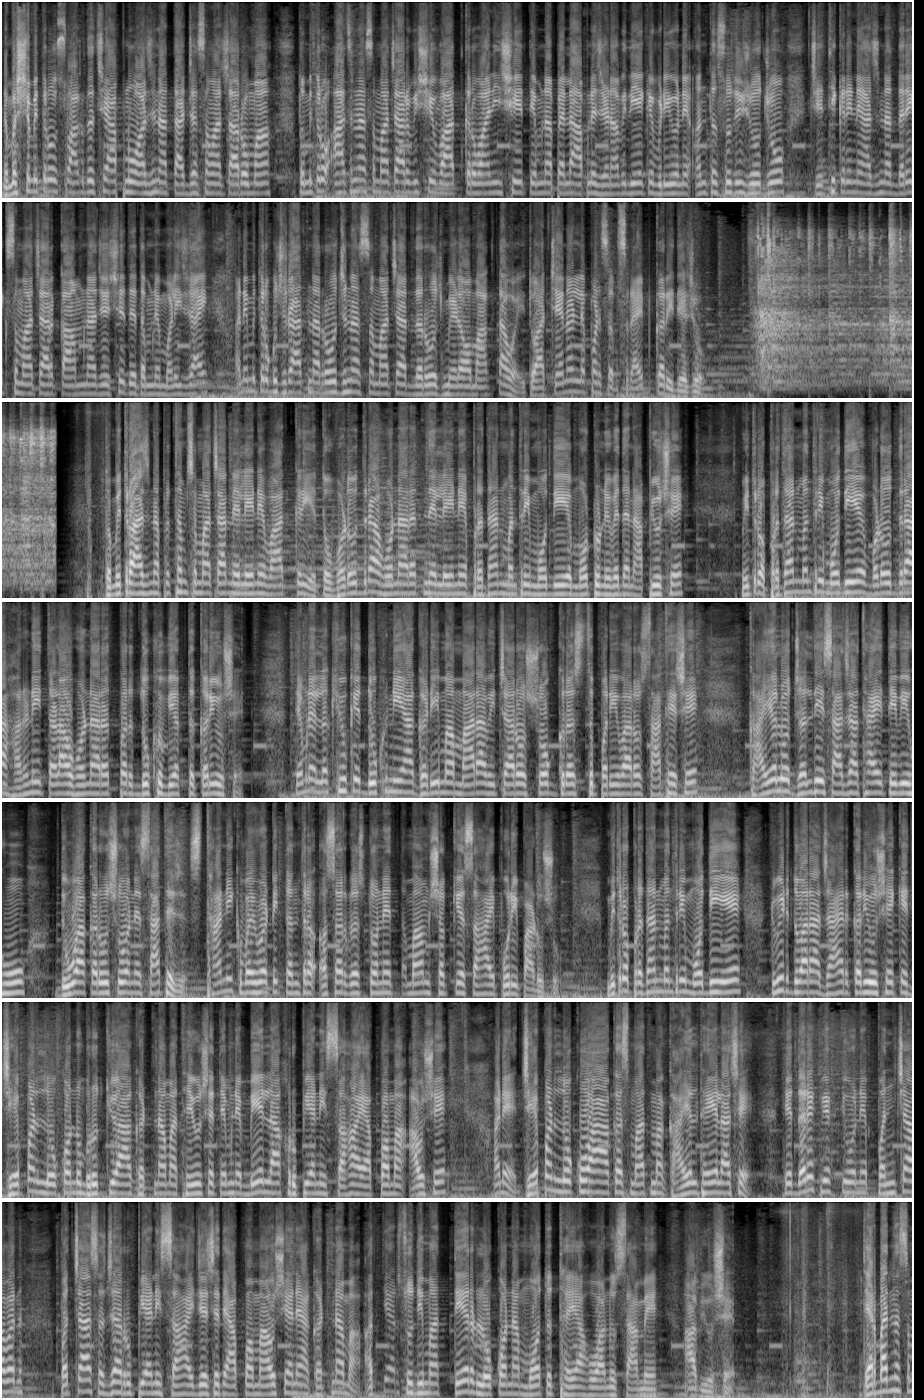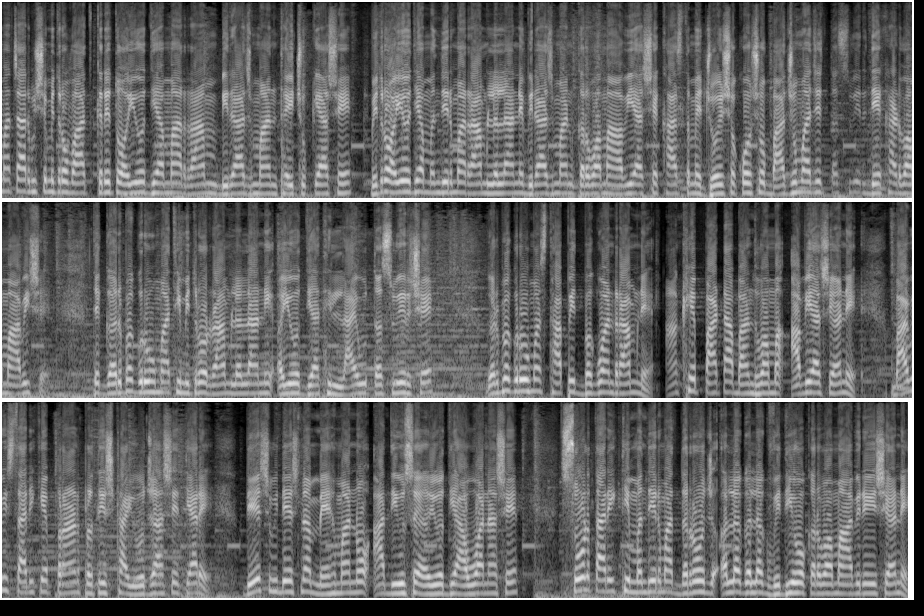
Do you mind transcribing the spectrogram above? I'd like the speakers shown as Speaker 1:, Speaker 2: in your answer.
Speaker 1: નમસ્તે મિત્રો, સ્વાગત છે આપનું આજના તાજા સમાચારોમાં. તો મિત્રો, આજના સમાચાર વિશે વાત કરવાની છે. તેમના પહેલા આપણે જણાવી દઈએ કે વિડીયોને અંત સુધી જોજો, જેથી કરીને આજના દરેક સમાચાર કામના જે છે તે તમને મળી જાય. અને મિત્રો, ગુજરાતના રોજના સમાચાર દરરોજ મેળવવા માંગતા હોય તો આ ચેનલને પણ સબસ્ક્રાઇબ કરી દેજો. તો મિત્રો, આજના પ્રથમ સમાચારને લઈને વાત કરીએ તો વડોદરા હોનારતને લઈને પ્રધાનમંત્રી મોદીએ મોટું નિવેદન આપ્યું છે. મિત્રો, પ્રધાનમંત્રી મોદીએ વડોદરા હરણી તળાવ હોનારત પર દુઃખ વ્યક્ત કર્યું છે. તેમણે લખ્યું કે દુઃખની આ ઘડીમાં મારા વિચારો શોકગ્રસ્ત પરિવારો સાથે છે. ઘાયલો જલ્દી સાજા થાય તેવી હું દુઆ કરું છું અને સાથે જ સ્થાનિક વહીવટી તંત્ર અસરગ્રસ્તોને તમામ શક્ય સહાય પૂરી પાડું છું. મિત્રો, પ્રધાનમંત્રી મોદીએ ટ્વીટ દ્વારા જાહેર કર્યું છે કે જે પણ લોકોનું મૃત્યુ આ ઘટનામાં થયું છે, તેમને બે લાખ રૂપિયાની સહાય આપવામાં આવશે અને જે પણ લોકો આ અકસ્માતમાં ઘાયલ થયેલા છે, તે દરેક વ્યક્તિઓને પંચાવન પચાસ હજાર રૂપિયાની સહાય જે છે તે આપવામાં આવશે અને આ ઘટનામાં અત્યાર સુધીમાં તેર લોકોના મોત થયા હોવાનું સામે આવ્યું છે. ત્યારબાદના સમાચાર વિશે મિત્રો વાત કરીએ તો અયોધ્યામાં રામ બિરાજમાન થઈ ચૂક્યા છે. મિત્રો અયોધ્યા મંદિરમાં રામલલાને બિરાજમાન કરવામાં આવ્યા છે. ખાસ તમે જોઈ શકો છો, બાજુમાં જે તસવીર દેખાડવામાં આવી છે, તે ગર્ભગૃહમાંથી મિત્રો રામલલાની અયોધ્યાથી લાઈવ તસવીર છે. ગર્ભગૃહમાં સ્થાપિત ભગવાન રામને આંખે પાટા બાંધવામાં આવ્યા છે અને બાવીસ તારીખે પ્રાણ પ્રતિષ્ઠા યોજાશે ત્યારે દેશ વિદેશના મહેમાનો આ દિવસે અયોધ્યા આવવાના છે. સોળ તારીખથી મંદિરમાં દરરોજ અલગ અલગ વિધિઓ કરવામાં આવી રહી છે અને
